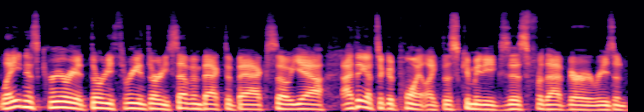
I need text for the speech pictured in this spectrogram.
Late in his career, he had 33 and 37 back-to-back. So yeah, I think that's a good point. Like this committee exists for that very reason.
